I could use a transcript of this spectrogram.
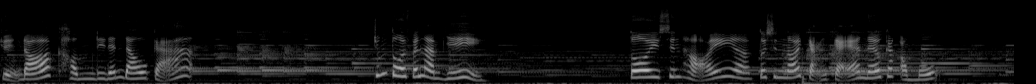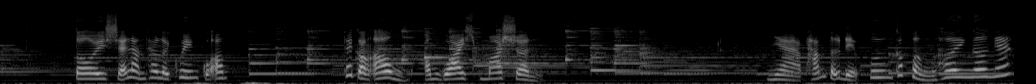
Chuyện đó không đi đến đâu cả. Chúng tôi phải làm gì? Tôi xin hỏi, tôi xin nói cặn kẽ nếu các ông muốn. Tôi sẽ làm theo lời khuyên của ông. Thế còn ông, ông Wise Martian, nhà thám tử địa phương có phần hơi ngơ ngác.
